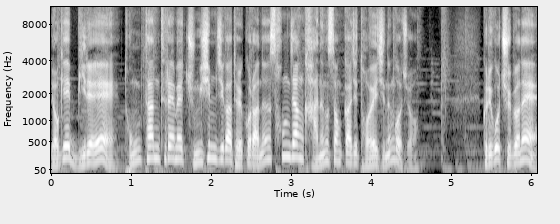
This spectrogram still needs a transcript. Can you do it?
여기에 미래에 동탄 트램의 중심지가 될 거라는 성장 가능성까지 더해지는 거죠. 그리고 주변에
